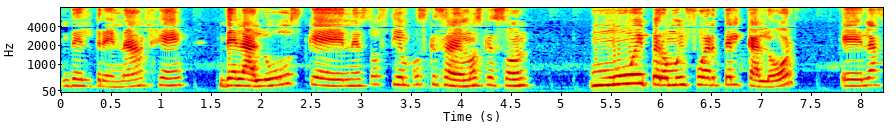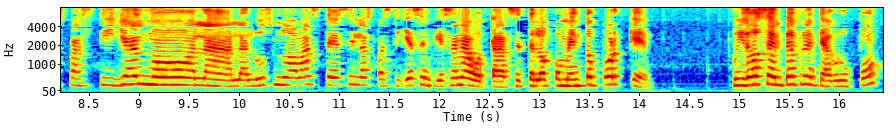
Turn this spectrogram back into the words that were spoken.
del drenaje, de la luz, que en estos tiempos que sabemos que son muy, pero muy fuerte el calor, eh, las pastillas no, la, la, luz no abastece y las pastillas empiezan a botarse. Te lo comento porque fui docente frente a grupo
